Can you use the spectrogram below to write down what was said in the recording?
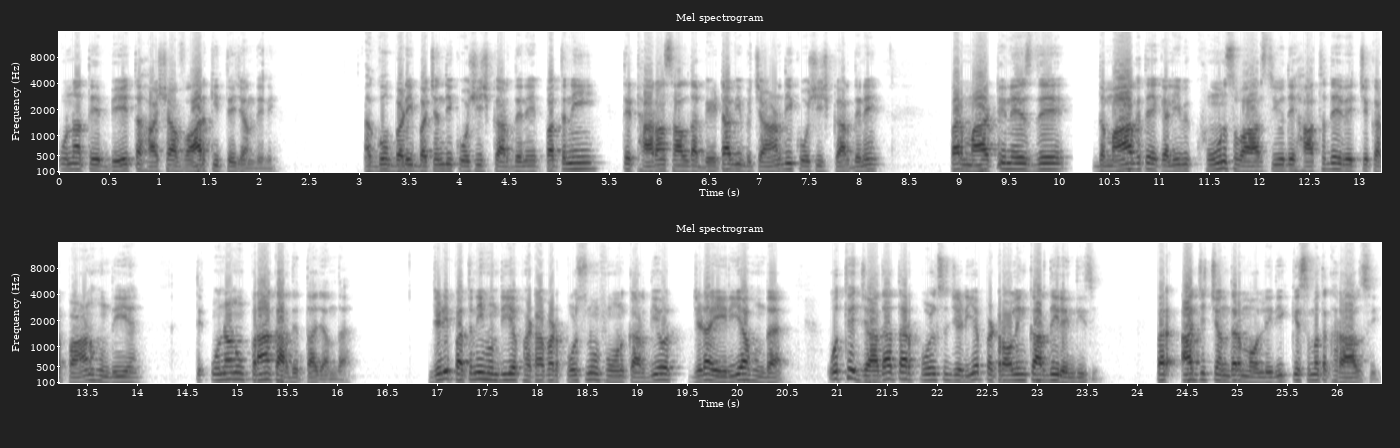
ਉਹਨਾਂ ਤੇ ਬੇਤਹਾਸ਼ਾ ਵਾਰ ਕੀਤੇ ਜਾਂਦੇ ਨੇ। ਅੱਗੋਂ ਬੜੀ ਬਚਣ ਦੀ ਕੋਸ਼ਿਸ਼ ਕਰਦੇ ਨੇ, ਪਤਨੀ ਤੇ 18 ਸਾਲ ਦਾ ਬੇਟਾ ਵੀ ਬਚਾਉਣ ਦੀ ਕੋਸ਼ਿਸ਼ ਕਰਦੇ ਨੇ, ਪਰ ਮਾਰਟੀਨੇਜ਼ ਦੇ ਦਿਮਾਗ ਤੇ ਕਹਿ ਲਈਏ ਵੀ ਖੂਨ ਸਵਾਰ ਸੀ, ਉਹਦੇ ਹੱਥ ਦੇ ਵਿੱਚ ਕਿਰਪਾਨ ਹੁੰਦੀ ਹੈ ਤੇ ਉਹਨਾਂ ਨੂੰ ਪਰਾਂ ਕਰ ਦਿੱਤਾ ਜਾਂਦਾ ਜਿਹੜੀ ਪਤਨੀ ਹੁੰਦੀ ਹੈ ਫਟਾਫਟ ਪੁਲਿਸ ਨੂੰ ਫੋਨ ਕਰਦੀ ਹੈ ਔਰ ਜਿਹੜਾ ਏਰੀਆ ਹੁੰਦਾ ਉੱਥੇ ਜ਼ਿਆਦਾਤਰ ਪੁਲਿਸ ਜਿਹੜੀ ਹੈ ਪੈਟਰੋਲਿੰਗ ਕਰਦੀ ਰਹਿੰਦੀ ਸੀ। ਪਰ ਅੱਜ ਚੰਦਰ ਮੌਲੀ ਦੀ ਕਿਸਮਤ ਖਰਾਬ ਸੀ।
